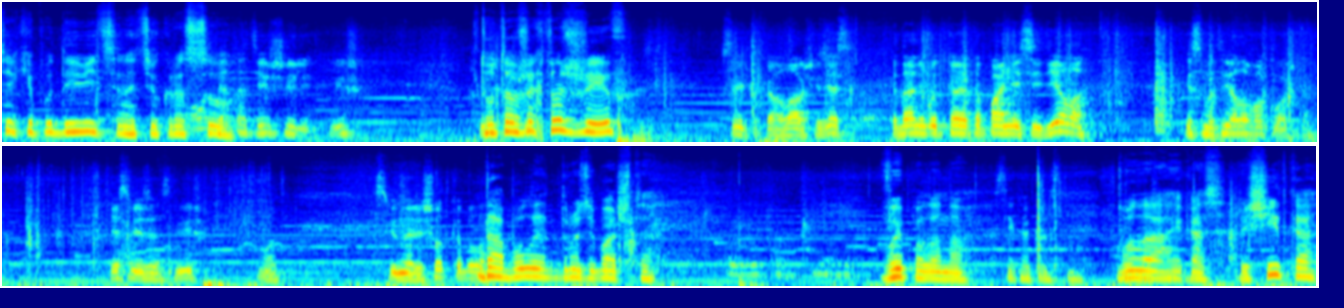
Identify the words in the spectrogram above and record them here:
Тільки подивіться на цю красу. Вот это здесь жили, видишь? Тут вже хтось жив. Смотри, какая лавочка. Здесь когда-нибудь какая-то паня сидела и смотрела в окошко. Здесь, видишь, видишь? Вот. Свиная решетка была. Да, були, друзі, бачите. Випалена. Все как раз там. Була якась решітка.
